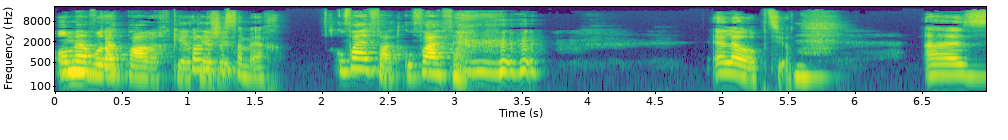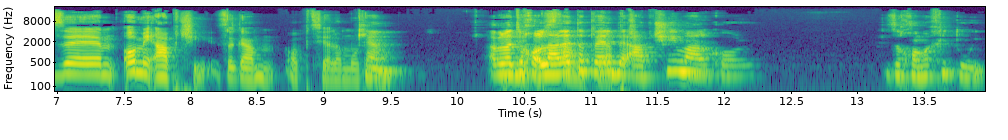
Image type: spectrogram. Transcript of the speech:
או מעבודת פרך כי את כל מי עבד. ששמח. תקופה יפה, תקופה יפה. אלה האופציות. אז, אה, או מאפצ'י, זה גם אופציה למות. כן. אבל את יכולה לטפל. באפצ'י עם אלכוהול. זה חומר חיטוי.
